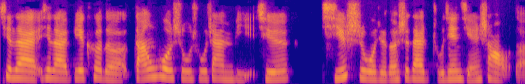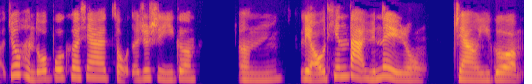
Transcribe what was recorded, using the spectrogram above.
现在现在憋客的干货输出占比，其实其实我觉得是在逐渐减少的。就很多播客现在走的就是一个嗯聊天大于内容这样一个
